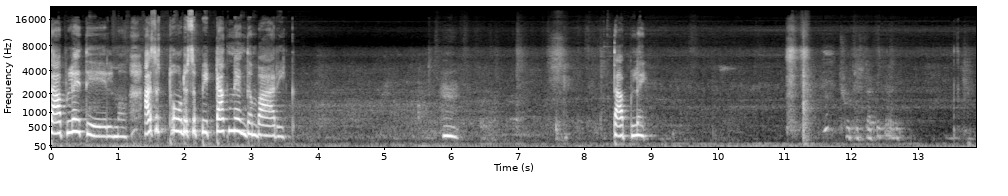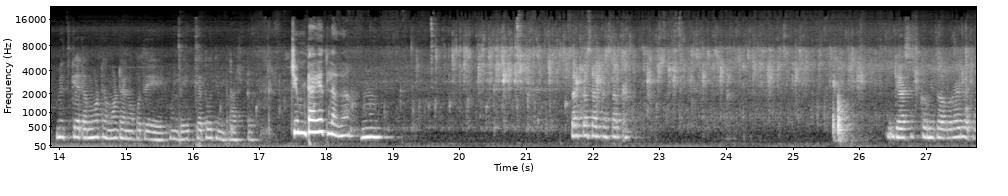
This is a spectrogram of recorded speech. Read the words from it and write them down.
तापलंय तेल मग. असं थोडंसं पीठ टाक ना एकदम बारीक. हम्म. तापलंय. छोटीच टाकी त्याला मीच केल्या मोठ्या मोठ्या नको ते. म्हणजे इतक्यात होती फास्ट. चिमटा घेतला ग. सारखा सारखा सारखा गॅसच कमी चालू राहिला का?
